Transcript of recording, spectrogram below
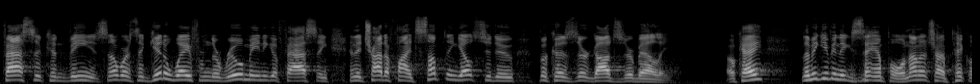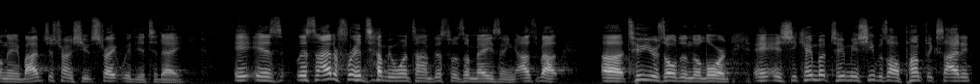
fast of convenience. In other words, they get away from the real meaning of fasting and they try to find something else to do because their God's their belly. Okay? Let me give you an example, and I'm not trying to pick on anybody. I'm just trying to shoot straight with you today. It is listen, I had a friend tell me one time this was amazing. I was about uh, two years old in the Lord, and, and, she came up to me and she was all pumped, excited,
